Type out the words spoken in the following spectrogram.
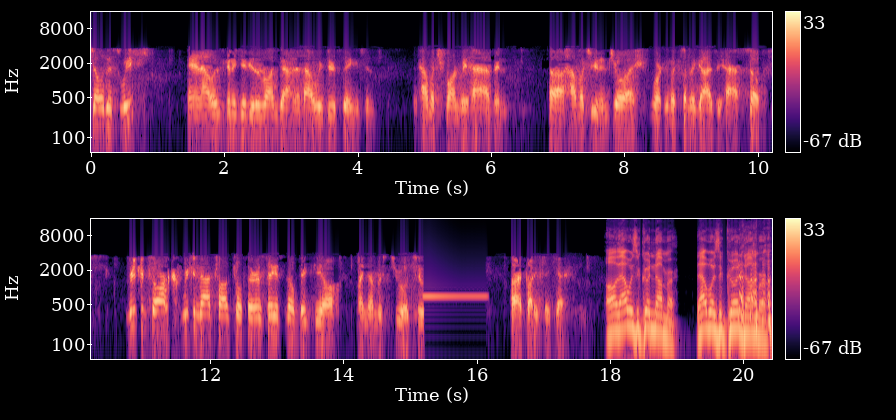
show this week. And I was going to give you the rundown of how we do things and, and how much fun we have and uh, how much you can enjoy working with some of the guys we have. So we can talk. We can not talk till Thursday. It's no big deal. My number's 202. All right, buddy. Take care. Oh, that was a good number. That was a good number.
